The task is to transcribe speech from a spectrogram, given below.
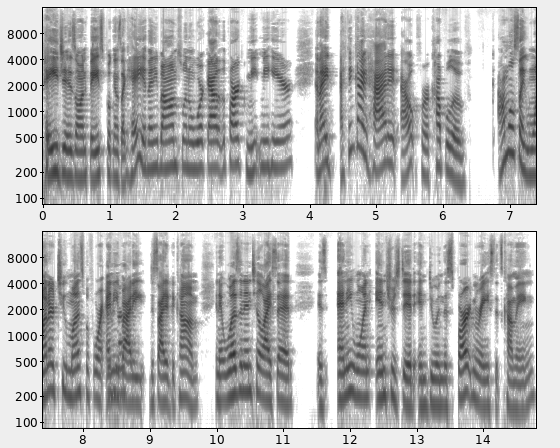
pages on Facebook, and it's like, hey, if any bombs want to work out at the park, meet me here. And I, I think I had it out for a couple of, almost like one or two months before mm-hmm. anybody mm-hmm. decided to come, and it wasn't until I said, is anyone interested in doing the Spartan race that's coming?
